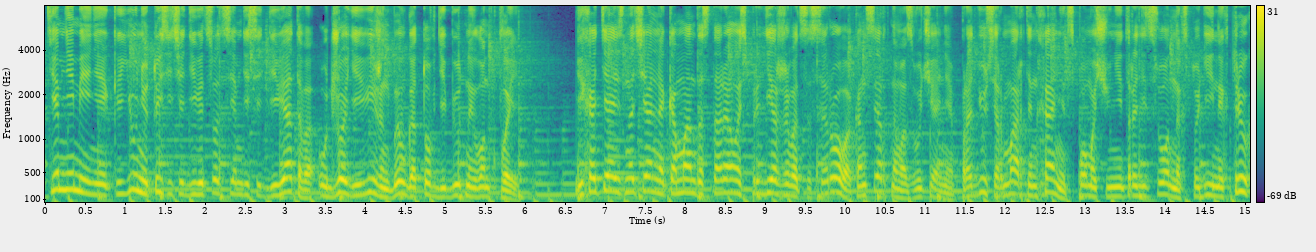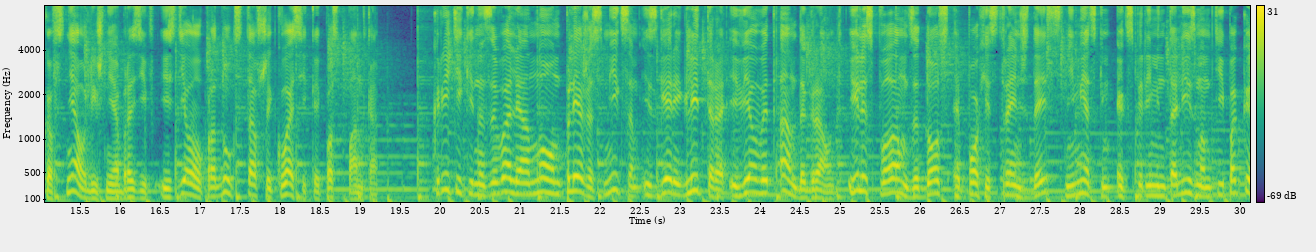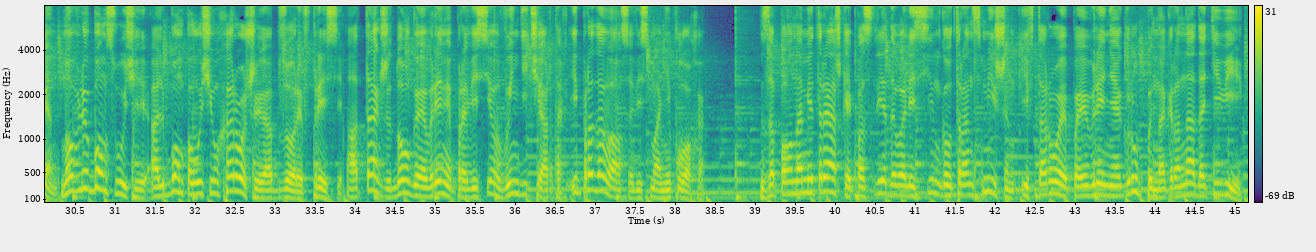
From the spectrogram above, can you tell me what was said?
Тем не менее, к июню 1979 у Joy Division был готов дебютный лонгплей. И хотя изначально команда старалась придерживаться сырого концертного звучания, продюсер Мартин Ханнит с помощью нетрадиционных студийных трюков снял лишний абразив и сделал продукт, ставший классикой постпанка. Критики называли Unknown Pleasures миксом из Гэри Глиттера и Velvet Underground или сплавом The Doors эпохи Strange Days с немецким экспериментализмом типа Ken. Но в любом случае альбом получил хорошие обзоры в прессе, а также долгое время провисел в инди-чартах и продавался весьма неплохо. За полнометражкой последовали сингл Transmission и второе появление группы на Granada TV.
